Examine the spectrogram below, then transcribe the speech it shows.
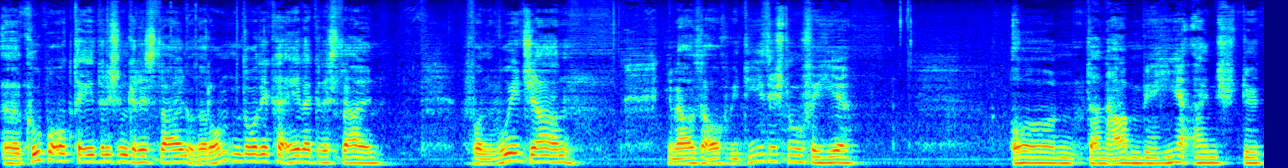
äh, kubo-oktaedrischen Kristallen oder Rhomben-Dodekaederkristallen von Wujian. Genauso auch wie diese Stufe hier. Und dann haben wir hier ein Stück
